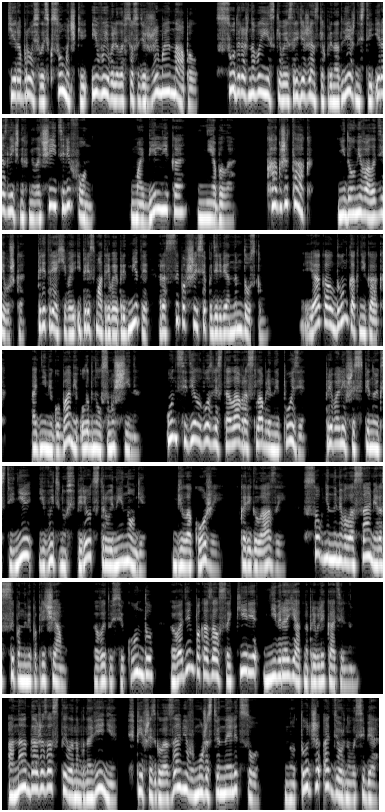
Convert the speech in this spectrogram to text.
Кира бросилась к сумочке и вывалила все содержимое на пол, судорожно выискивая среди женских принадлежностей и различных мелочей телефон. Мобильника не было. «Как же так?» — недоумевала девушка перетряхивая и пересматривая предметы, рассыпавшиеся по деревянным доскам. «Я колдун как-никак», — одними губами улыбнулся мужчина. Он сидел возле стола в расслабленной позе, привалившись спиной к стене и вытянув вперед стройные ноги. Белокожий, кореглазый, с огненными волосами, рассыпанными по плечам. В эту секунду Вадим показался Кире невероятно привлекательным. Она даже застыла на мгновение, впившись глазами в мужественное лицо, но тут же отдернула себя.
